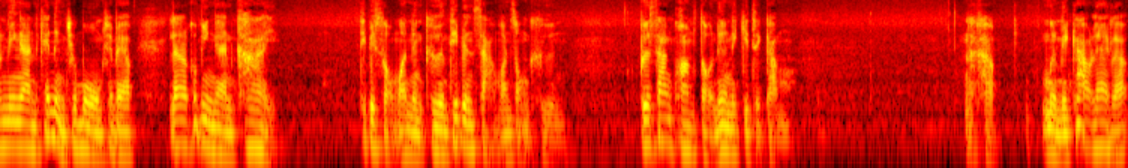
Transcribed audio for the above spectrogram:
ันมีงานแค่หนึ่งชั่วโมงใช่ไหมครับ แล้วเราก็มีงานค่ายที่เป็นสองวันหนึ่งคืนที่เป็นสามวันสองคืน เพื่อสร้างความต่อเนื่องในกิจกรรมนะครับ เหมือนเป็นก้าวแรกแล้ว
